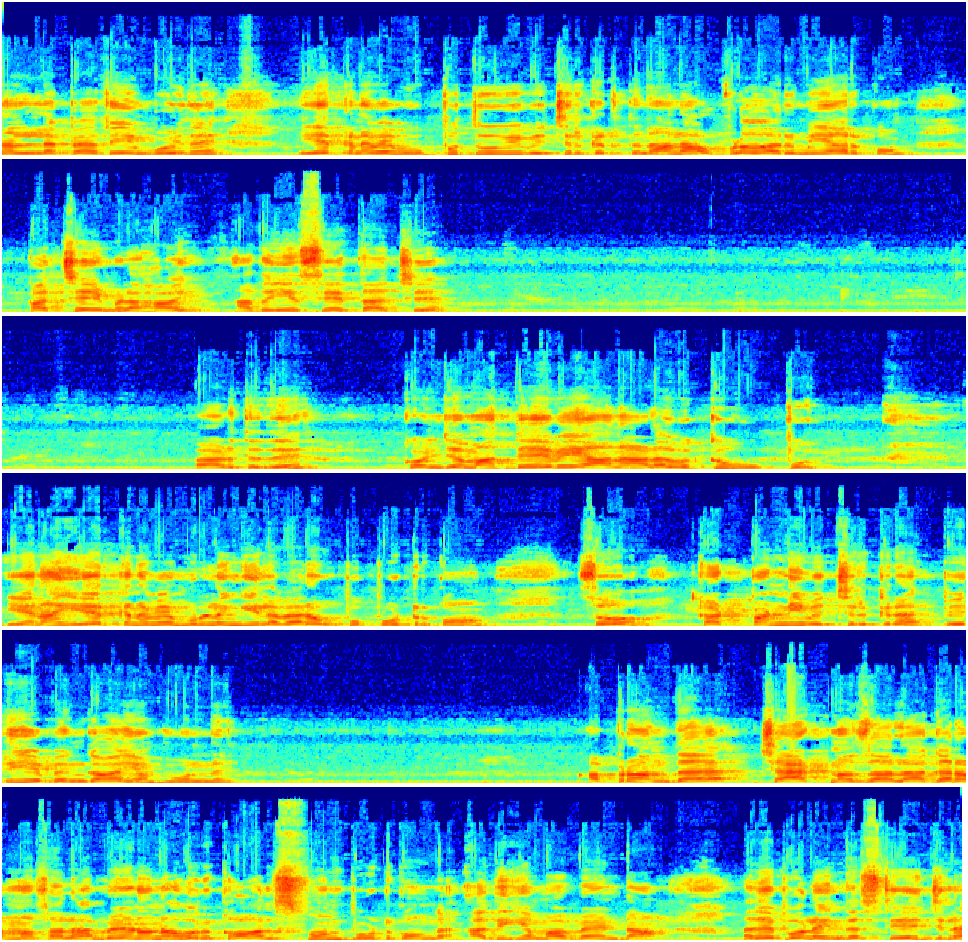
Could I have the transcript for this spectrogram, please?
நல்ல பிசையும் பொழுது ஏற்கனவே உப்பு தூவி வச்சுருக்கிறதுனால அவ்வளோ அருமையாக இருக்கும். பச்சை மிளகாய் அதையும் சேர்த்தாச்சு. அடுத்தது கொஞ்சமாக தேவையான அளவுக்கு உப்பு. ஏன்னா ஏற்கனவே முள்ளங்கியில் வேறு உப்பு போட்டிருக்கோம். ஸோ கட் பண்ணி வச்சுருக்கிற பெரிய வெங்காயம் ஒன்று அப்புறம் அந்த சாட் மசாலா கரம் மசாலா வேணும்னா ஒரு கால் ஸ்பூன் போட்டுக்கோங்க. அதிகமாக வேண்டாம். அதே போல் இந்த ஸ்டேஜில்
